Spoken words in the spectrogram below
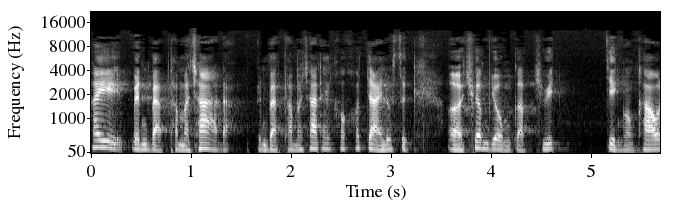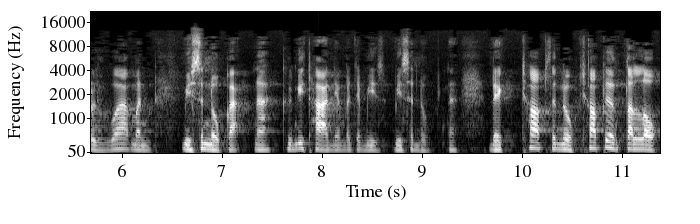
ให้เป็นแบบธรรมชาติอะเป็นแบบธรรมชาติให้เขาเข้าใจรู้สึกเเชื่อมโยงกับชีวิตจริงของเขาหรือว่ามันมีสนุกอะนะคือนิทานเนี่ยมันจะมีมีสนุกนะเด็กชอบสนุกชอบเรื่องตลก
